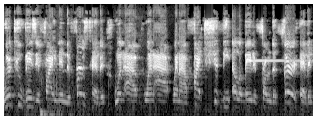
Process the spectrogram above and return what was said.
We're too busy fighting in the first heaven when I when I when our fight should be elevated from the third heaven,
